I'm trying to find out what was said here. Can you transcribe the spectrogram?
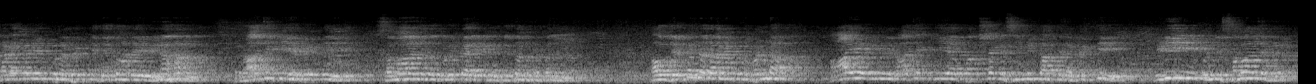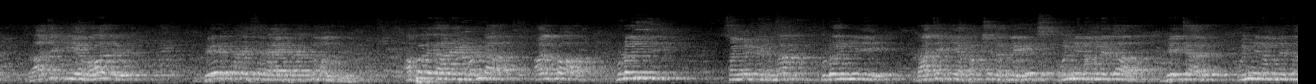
ಕಡಕಡೆಪ್ಪುನ ವ್ಯಕ್ತಿ ಜೊತೆ ವಿನಃ ರಾಜಕೀಯ ವ್ಯಕ್ತಿ ಸಮಾಜದ ಗುರಿಕಾರಿಕೆಯನ್ನು ಜೊತೆ ಬಲ್ಲ ಅವು ಜೊಕೊಂಡ ದಾನಪುನ ಬಂಡ. ಆಯಾ ಒಂದು ರಾಜಕೀಯ ಪಕ್ಷಕ್ಕೆ ಸೀಮಿತ ಆಗ್ತಿರೋ ವ್ಯಕ್ತಿ ಇಡೀ ಒಂದು ಸಮಾಜದ ರಾಜಕೀಯವಾದ ಬೇರ್ಪಡಿಸಿದ ಪ್ರಯತ್ನ ಮಾಡ್ತೀವಿ ಅಪಗದಾನ ಬಂಡ ಅಲ್ಪ ಕುಡಂಜಿ ಸಂಘಟನೆನ ಕುಡಂಜಿ ರಾಜಕೀಯ ಪಕ್ಷದ ಬಗ್ಗೆ ಒಂದು ನಮೂನೆದ ಬೇಜಾರು, ಒಂದು ನಮೂನೆದ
